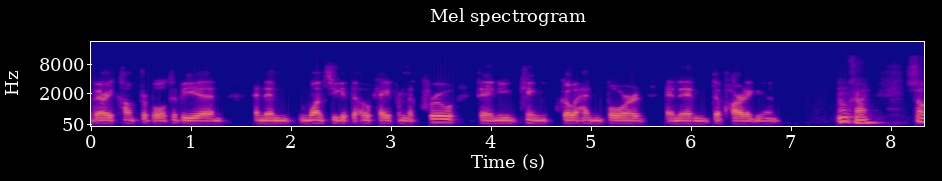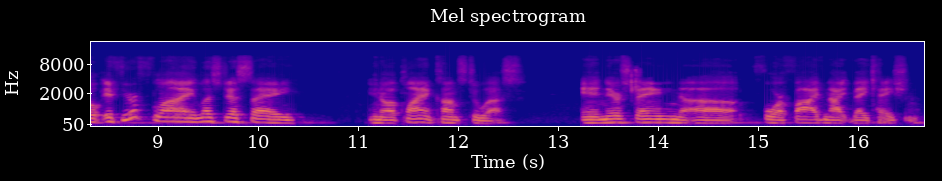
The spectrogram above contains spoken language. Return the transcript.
very comfortable to be in. And then once you get the okay from the crew, then you can go ahead and board and then depart again. Okay. So if you're flying, let's just say you know, a client comes to us and they're staying uh, for a five night vacation.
